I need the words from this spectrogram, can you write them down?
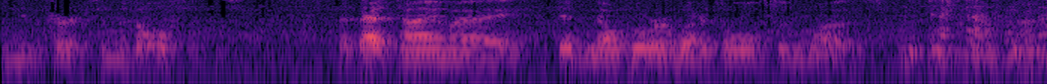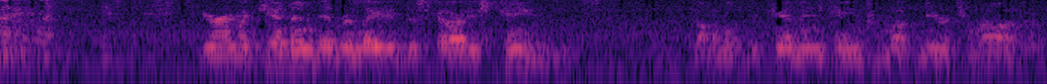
the Newkirks and the Dolsons. At that time, I didn't know who or what a Dolson was. You're a McKinnon and related to Scottish kings. Donald McKinnon came from up near Toronto.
